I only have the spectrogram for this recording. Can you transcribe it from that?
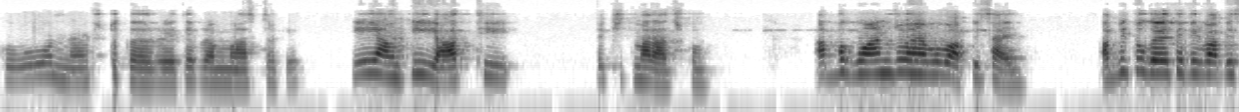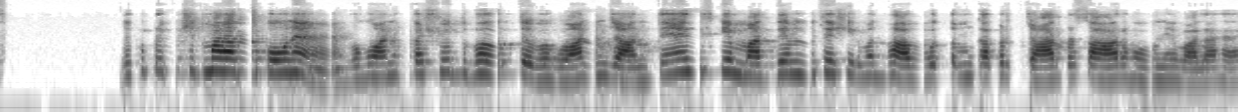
को नष्ट कर रहे थे ब्रह्मास्त्र के। ये यहाँ की याद थी परीक्षित महाराज को। अब भगवान जो है वो वापिस आए। अभी तो गए थे, फिर वापिस देखो परीक्षित महाराज कौन है? भगवान का शुद्ध भक्त, भगवान जानते हैं, इसके माध्यम से श्रीमद भागवतम का प्रचार प्रसार होने वाला है।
